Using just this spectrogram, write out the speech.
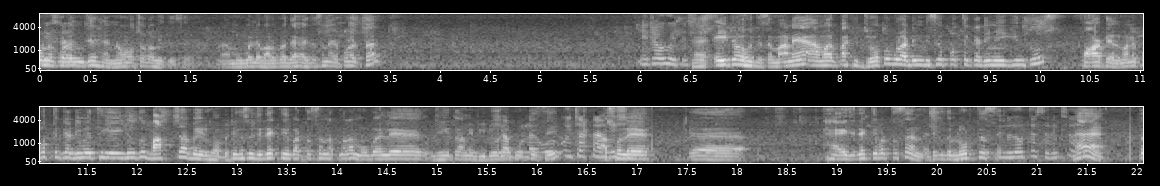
মনে করেন যে হ্যাঁ নড়াচড়া হইতেছে। মোবাইলে ভালো করে দেখা যাইতেছে না। এরপর একটা এটাও হইতেছে। হ্যাঁ এইটাও হইতেছে। মানে আমার পাখি যতগুলা ডিম দিছে প্রত্যেকটা ডিমেই কিন্তু ফার্টেল মানে প্রত্যেকটা ডিমের থেকে কিন্তু বাচ্চা বের হবে। ঠিক আছে যে দেখতে পারতেছেন আপনারা মোবাইলে যেহেতু আমি ভিডিওটা করতেছি আসলে হ্যাঁ এই যে দেখতে পারতেছেন এটা কিন্তু লড়তেছে। লড়তেছে হ্যাঁ তো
